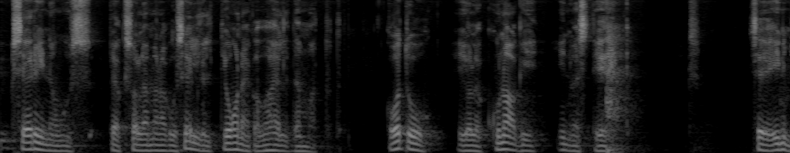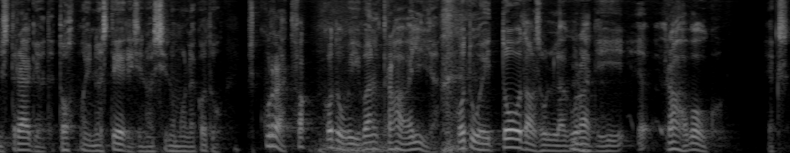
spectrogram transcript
üks erinevus peaks olema nagu selgelt joonega vahele tõmmatud. kodu ei ole kunagi investeering, eks. see, inimesed räägivad, et oh, ma investeerisin, ostsin omale kodu. mis kurat, fuck, kodu viib ainult raha välja, kodu ei tooda sulle kuradi rahavoogu, eks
